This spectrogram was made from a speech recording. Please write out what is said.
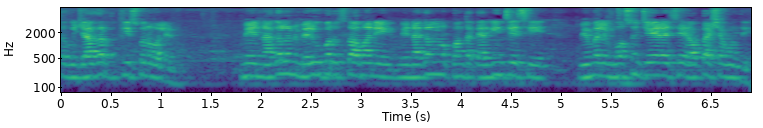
తగు జాగ్రత్త తీసుకునవలేను మీ నగలను మెరుగుపరుస్తామని మీ నగలను కొంత కరిగించేసి మిమ్మల్ని మోసం చేయాల్సే అవకాశం ఉంది.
